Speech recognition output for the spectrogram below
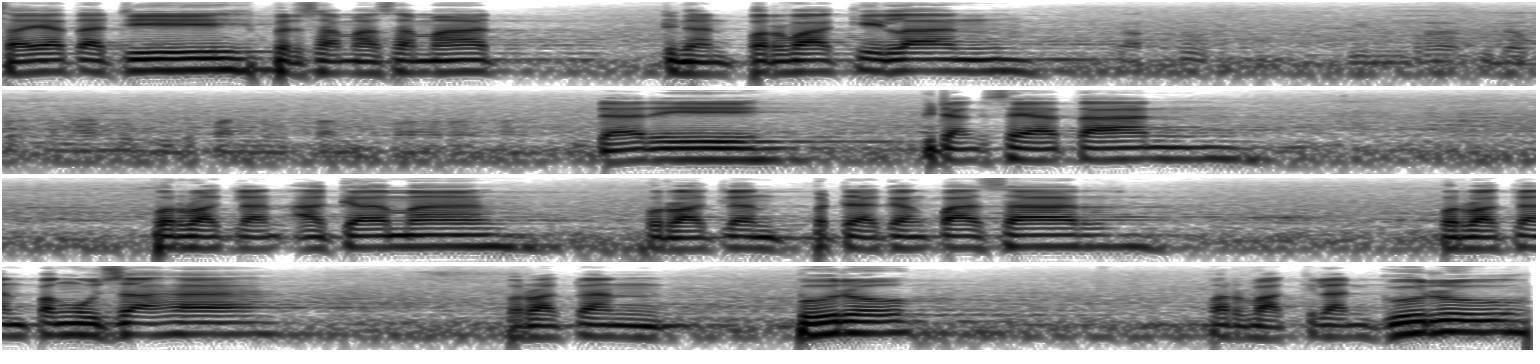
saya tadi bersama-sama dengan perwakilan dari bidang kesehatan, perwakilan agama, perwakilan pedagang pasar, perwakilan pengusaha, perwakilan buruh, perwakilan guru,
